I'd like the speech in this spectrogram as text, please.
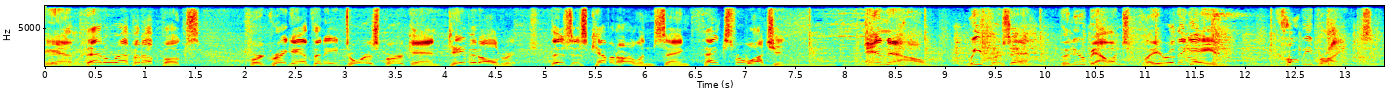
And that'll wrap it up, folks. For Greg Anthony, Doris Burke, and David Aldridge, this is Kevin Harlan saying thanks for watching. And now, we present the New Balance Player of the Game, Kobe Bryant.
